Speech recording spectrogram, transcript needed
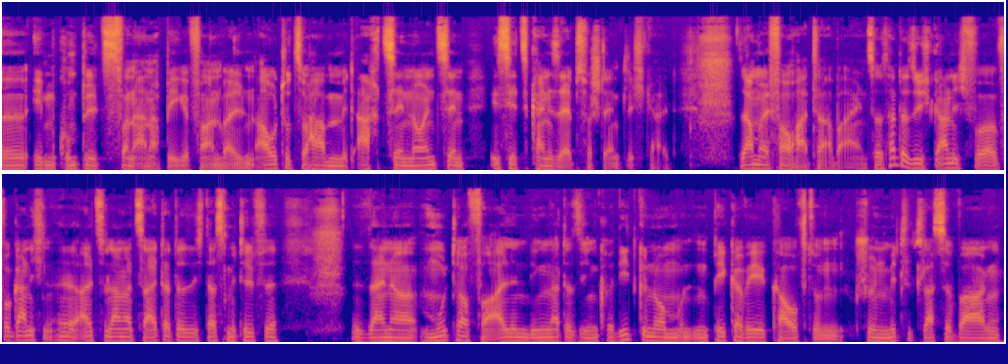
äh, eben Kumpels von A nach B gefahren, weil ein Auto zu haben mit 18, 19 ist jetzt keine Selbstverständlichkeit. Samuel V hatte aber eins. Das hat er sich gar nicht vor, vor gar nicht äh, allzu langer Zeit hat er sich das mithilfe seiner Mutter vor allen Dingen hat er sich einen Kredit genommen und einen PKW gekauft, so einen schönen Mittelklassewagen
